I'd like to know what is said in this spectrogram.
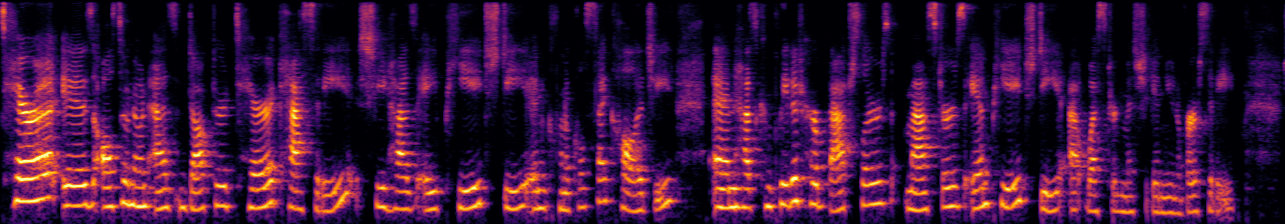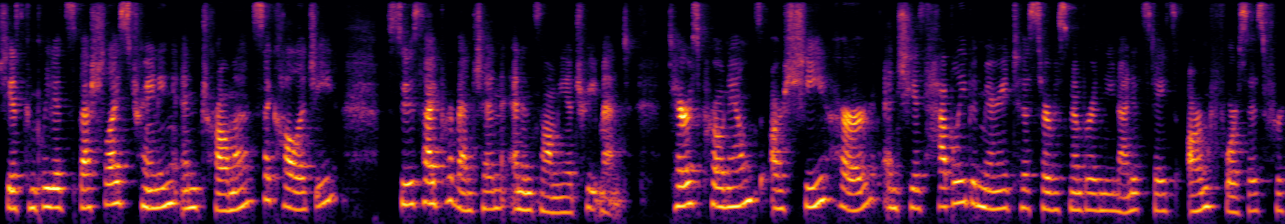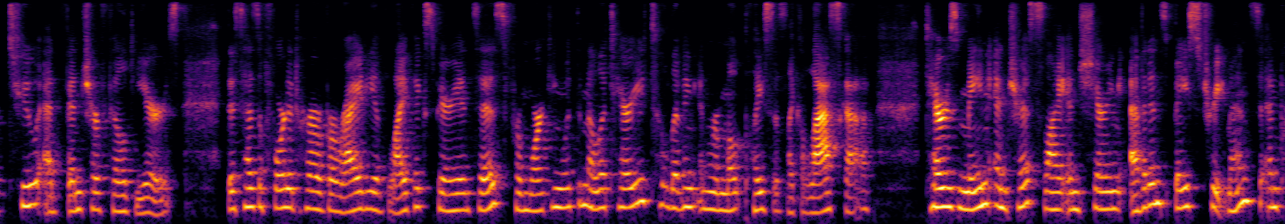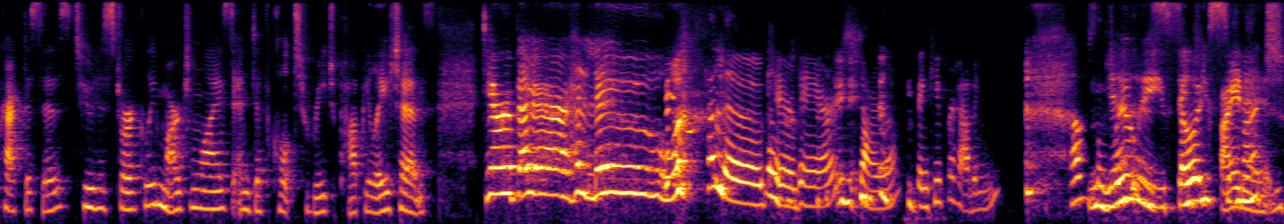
Tara is also known as Dr. Tara Cassidy. She has a PhD in clinical psychology and has completed her bachelor's, master's, and PhD at Western Michigan University. She has completed specialized training in trauma psychology, suicide prevention, and insomnia treatment. Tara's pronouns are she, her, and she has happily been married to a service member in the United States Armed Forces for two adventure filled years. This has afforded her a variety of life experiences from working with the military to living in remote places like Alaska. Tara's main interests lie in sharing evidence based treatments and practices to historically marginalized and difficult to reach populations. Tara Bear, hello. hello, Tara Bear. Shira, thank you for having me. Absolutely. Yes, so excited. So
